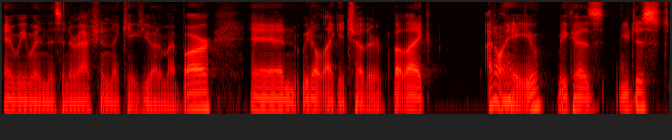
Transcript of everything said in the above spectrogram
And we went in this interaction, and I kicked you out of my bar, and we don't like each other. But like, I don't hate you because you just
